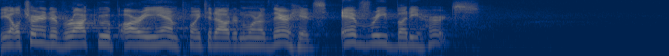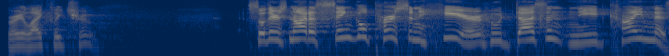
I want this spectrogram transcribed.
The alternative rock group REM pointed out in one of their hits everybody hurts. Very likely true. So there's not a single person here who doesn't need kindness.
